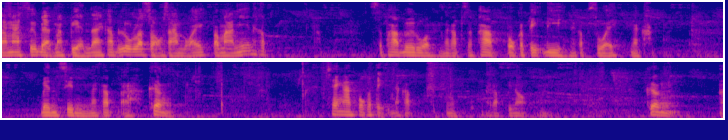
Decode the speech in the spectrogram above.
สามารถซื้อแบตมาเปลี่ยนได้ครับลูกละสองสามร้อยประมาณนี้นะครับ สภาพโดยรวมนะครับ สภาพปกติดีนะครับสวยนะครับเบนซินนะครับเครื่อง ใช้งานปกตินะครับนะครับพี่น้องเครื่องอ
